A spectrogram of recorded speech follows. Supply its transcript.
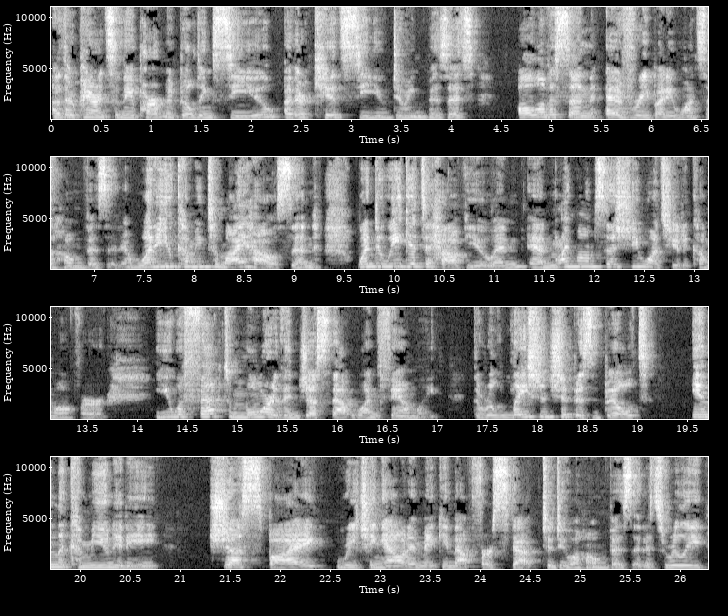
other parents in the apartment building see you, other kids see you doing visits, all of a sudden everybody wants a home visit. And when are you coming to my house? And when do we get to have you? And and my mom says she wants you to come over. You affect more than just that one family. The relationship is built in the community just by reaching out and making that first step to do a home visit. It's really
